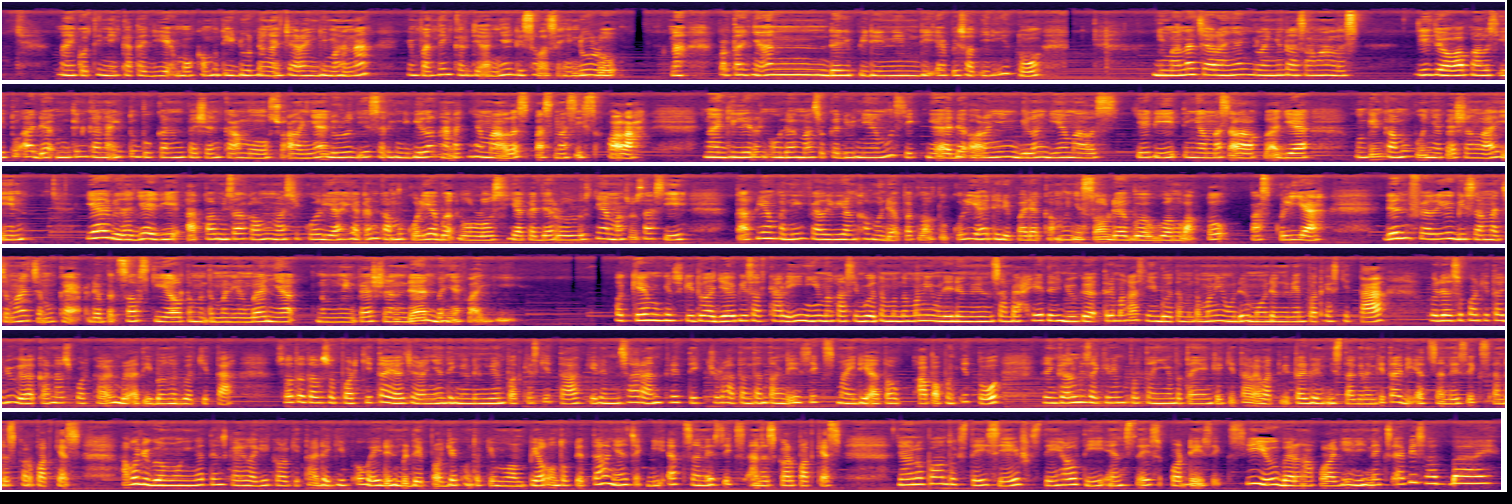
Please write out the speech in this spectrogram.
Nah, ikutin nih kata dia, mau kamu tidur dengan cara yang gimana, yang penting kerjaannya diselesaikan dulu. Nah, pertanyaan dari Pidinim di episode ini itu gimana caranya ngilangin rasa males? Dia jawab males itu ada mungkin karena itu bukan passion kamu. Soalnya dulu dia sering dibilang anaknya males pas masih sekolah. Nah giliran udah masuk ke dunia musik gak ada orang yang bilang dia males. Jadi tinggal masalah waktu aja. Mungkin kamu punya passion lain. Ya bisa jadi. Atau misal kamu masih kuliah ya kan kamu kuliah buat lulus. Ya kejar lulusnya emang susah sih. Tapi yang penting value yang kamu dapat waktu kuliah daripada kamu nyesel udah buang-buang waktu pas kuliah. Dan value bisa macam-macam kayak dapat soft skill teman-teman yang banyak nemuin passion dan banyak lagi. Oke, mungkin segitu aja episode kali ini. Makasih buat teman-teman yang udah dengerin sampai akhir dan juga terima kasih buat teman-teman yang udah mau dengerin podcast kita. Udah support kita juga karena support kalian berarti banget buat kita. So tetap support kita ya caranya tinggal dengerin podcast kita, kirim saran, kritik, curhatan tentang D6, MyD atau apa pun itu dan kalian bisa kirim pertanyaan-pertanyaan ke kita lewat Twitter dan Instagram kita di @sunday6 underscore podcast. Aku juga mau ngingetin sekali lagi kalau kita ada giveaway dan birthday project untuk Kim Wampil. Untuk detailnya cek di @sunday6 underscore podcast. Jangan lupa untuk stay safe, stay healthy, and stay support Day6. See you bareng aku lagi di next episode. Bye!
